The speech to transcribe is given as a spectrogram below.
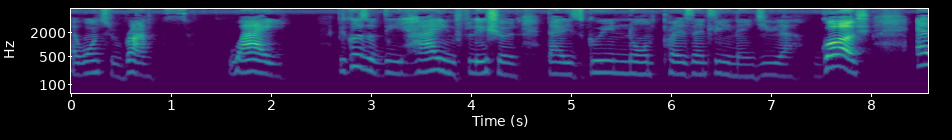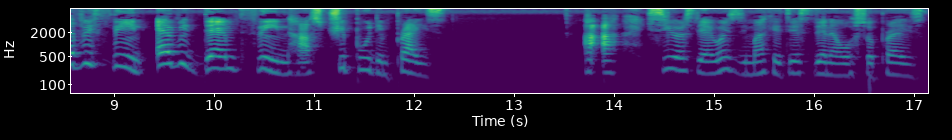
I want to rant. Why? Because of the high inflation that is going on presently in Nigeria. Gosh, everything every damn thing has tripled in price. Ah ah seriously i went to the market yesterday and i was surprised.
